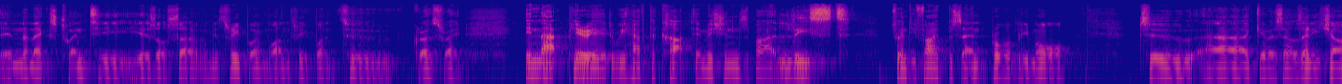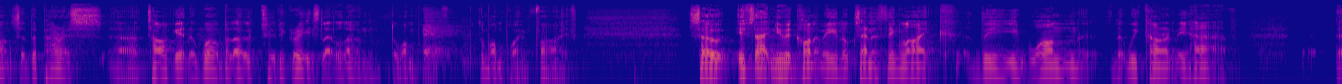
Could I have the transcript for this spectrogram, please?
in the next 20 years or so. I mean, 3.1, 3.2 growth rate. In that period, we have to cut emissions by at least 25%, probably more, to uh, give ourselves any chance of the Paris uh, target of well below 2 degrees, let alone the 1. Point, the 1.5. So, if that new economy looks anything like the one that we currently have, uh,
